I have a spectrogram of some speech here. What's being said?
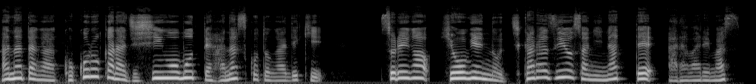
あなたが心から自信を持って話すことができ、それが表現の力強さになって現れます。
